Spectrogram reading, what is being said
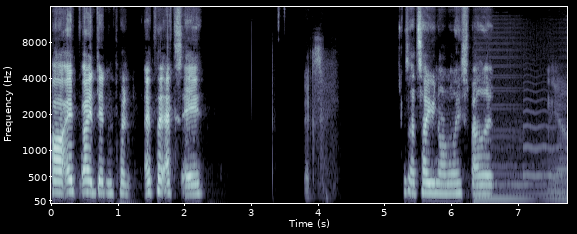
Oh, I I didn't put I put X A X. because that's how you normally spell it. Yeah.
